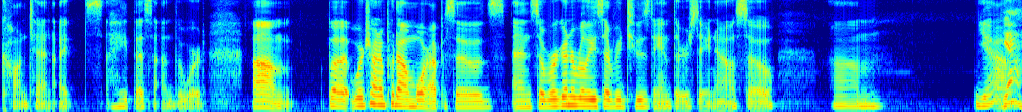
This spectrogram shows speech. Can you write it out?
content. I, I hate that sound, the word. Um, but we're trying to put out more episodes, and so we're gonna release every Tuesday and Thursday now. So, um, yeah, yeah,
